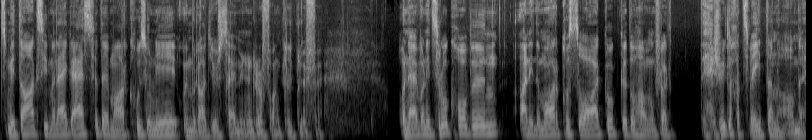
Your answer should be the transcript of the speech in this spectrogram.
Zum Mittag sind wir dann gegessen, der Markus und ich, und im Radio ist Simon Garfunkel gelaufen. Und dann, als ich zurückgekommen bin, habe ich den Markus so angeguckt und habe gefragt, hast wirklich einen zweiten Namen.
